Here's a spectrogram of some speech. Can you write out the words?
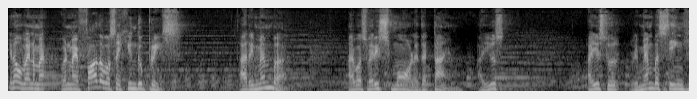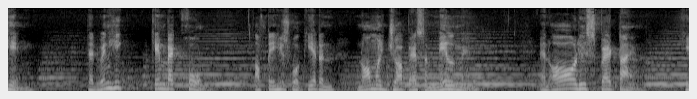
You know, when my, when my father was a Hindu priest, I remember I was very small at that time. I used, I used to remember seeing him that when he came back home after his work, he had a normal job as a mailman, and all his spare time he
